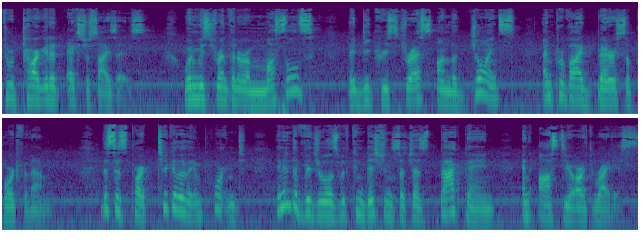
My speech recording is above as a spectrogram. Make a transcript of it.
through targeted exercises. When we strengthen our muscles, they decrease stress on the joints and provide better support for them. This is particularly important in individuals with conditions such as back pain and osteoarthritis.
